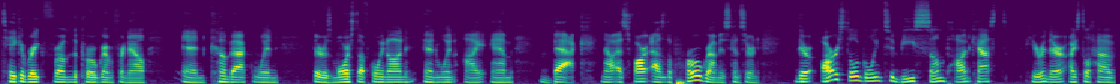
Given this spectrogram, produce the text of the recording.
take a break from the program for now and come back when there is more stuff going on and when I am back. Now, as far as the program is concerned, there are still going to be some podcasts here and there. I still have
